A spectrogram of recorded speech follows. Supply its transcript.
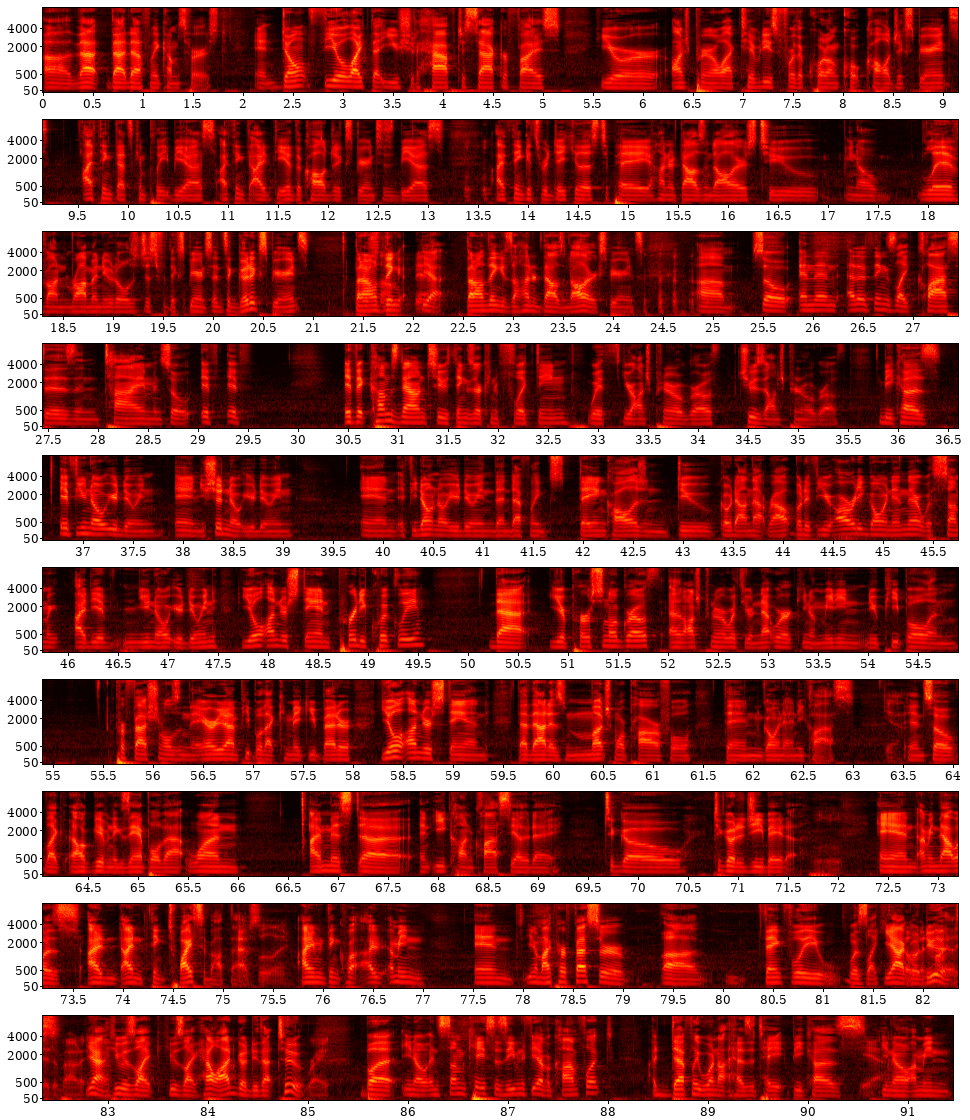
uh, that that definitely comes first. And don't feel like that you should have to sacrifice your entrepreneurial activities for the quote unquote college experience. I think that's complete BS. I think the idea of the college experience is BS. I think it's ridiculous to pay hundred thousand dollars to you know live on ramen noodles just for the experience. It's a good experience, but I don't some, think yeah. yeah. but I don't think it's a hundred thousand dollar experience. um, so and then other things like classes and time, and so if if if it comes down to things are conflicting with your entrepreneurial growth, choose entrepreneurial growth because if you know what you're doing and you should know what you're doing, and if you don't know what you're doing, then definitely stay in college and do go down that route. But if you're already going in there with some idea of you know what you're doing, you'll understand pretty quickly that your personal growth as an entrepreneur with your network, you know, meeting new people and professionals in the area and people that can make you better, you'll understand that that is much more powerful than going to any class. Yeah. And so, like, I'll give an example of that. One, I missed uh, an econ class the other day to go to go to gBETA, Mhm. and I mean that was I didn't- I didn't think twice about that. Absolutely. I didn't think. I, I mean, and you know, my professor, uh, thankfully, was like, "Yeah, go do this." about it, yeah, yeah. he was like, he was like, "Hell, I'd go do that too." Right. But you know, in some cases, even if you have a conflict, I definitely would not hesitate because Yeah. you know, I mean,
